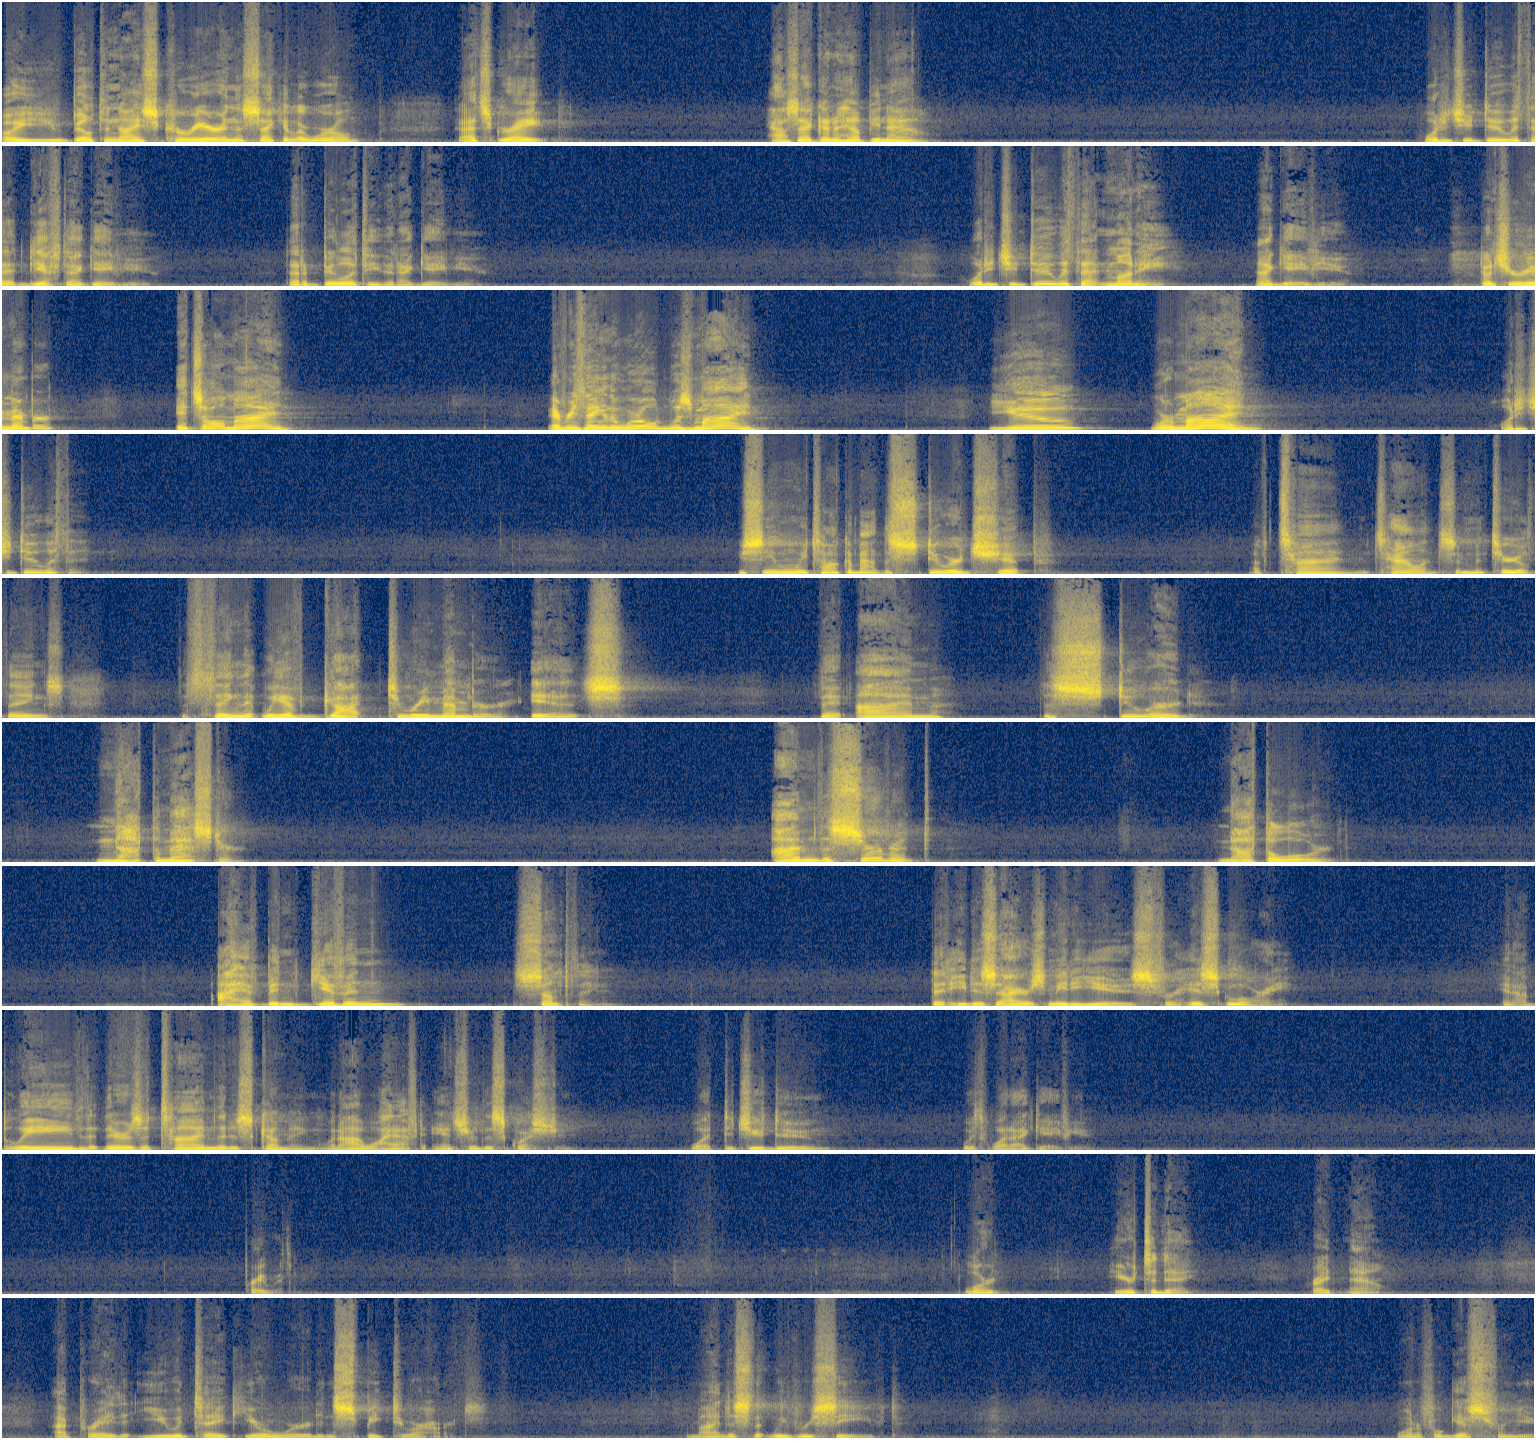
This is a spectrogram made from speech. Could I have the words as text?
Oh, you built a nice career in the secular world. That's great. How's that going to help you now? What did you do with that gift I gave you? That ability that I gave you? What did you do with that money I gave you? Don't you remember? It's all mine. Everything in the world was mine. You were mine. What did you do with it? You see, when we talk about the stewardship of time and talents and material things, the thing that we have got to remember is that I'm the steward, not the master. I'm the servant, not the Lord. I have been given something that He desires me to use for His glory. And I believe that there is a time that is coming when I will have to answer this question What did you do with what I gave you? Pray with me. Lord, here today, right now, I pray that you would take your word and speak to our hearts. Remind us that we've received wonderful gifts from you.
